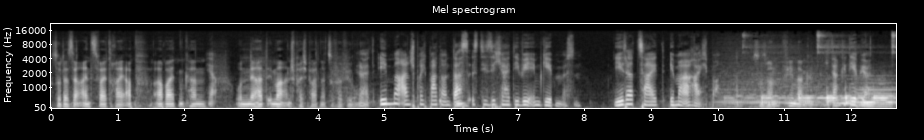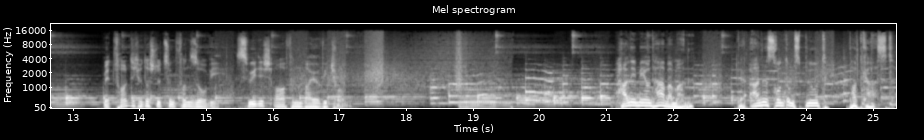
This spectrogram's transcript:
So dass er 1, 2, 3 abarbeiten kann. Ja. Und er hat immer Ansprechpartner zur Verfügung. Er hat immer Ansprechpartner und das mhm. ist die Sicherheit, die wir ihm geben müssen. Jederzeit immer erreichbar. Susanne, vielen Dank. Ich danke dir, Björn. Mit freundlicher Unterstützung von Sobi, Swedish Orphan Biovitron. Halime und Habermann, der Alles rund ums Blut Podcast.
